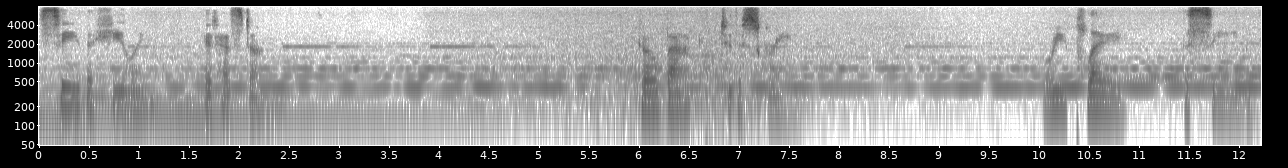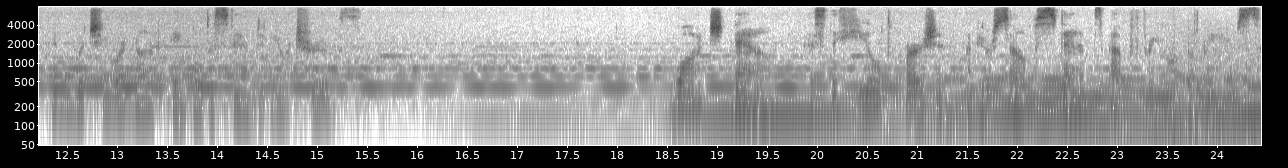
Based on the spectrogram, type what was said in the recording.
See the healing it has done. Go back to the screen. Replay the scene in which you were not able to stand in your truth. Watch now as the healed version of yourself stands up for your beliefs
